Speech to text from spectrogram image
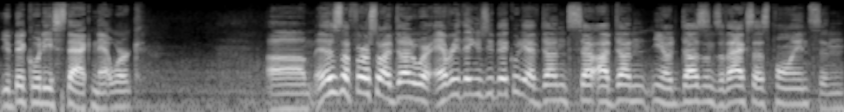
Ubiquiti stack network. Um, this is the first one I've done where everything is Ubiquiti. I've done I've done you know dozens of access points and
